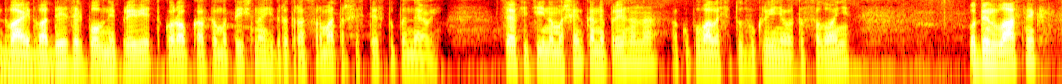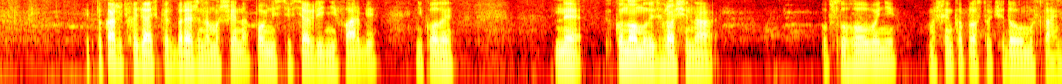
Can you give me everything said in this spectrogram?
2,2 дизель, повний привід, коробка автоматична, гідротрансформатор 6-ступеневий. Це офіційна машинка, не пригнана, а купувалася тут в Україні в автосалоні. Один власник, як то кажуть, хазяйська збережена машина, повністю вся в рідній фарбі. Ніколи не економились гроші на обслуговуванні. Машинка просто в чудовому стані.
